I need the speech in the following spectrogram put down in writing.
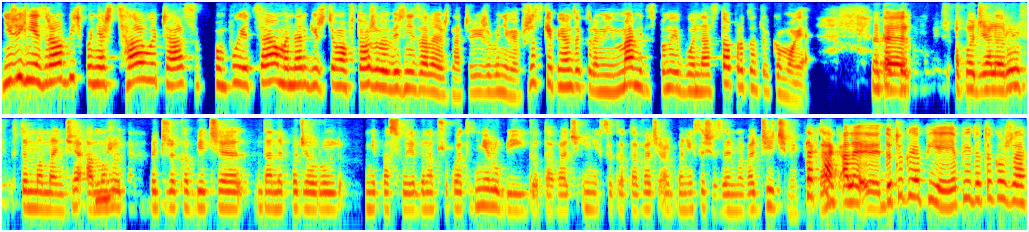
niż ich nie zrobić, ponieważ cały czas pompuję całą energię życiową w to, żeby być niezależna, czyli żeby, nie wiem, wszystkie pieniądze, którymi mam i dysponuję, były na 100% tylko moje. No tak, e... o podziale ról w tym momencie, a może tak być, że kobiecie dany podział ról nie pasuje, bo na przykład nie lubi gotować i nie chce gotować albo nie chce się zajmować dziećmi. Tak, prawda? tak, ale e, do czego ja piję? Ja piję do tego, że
